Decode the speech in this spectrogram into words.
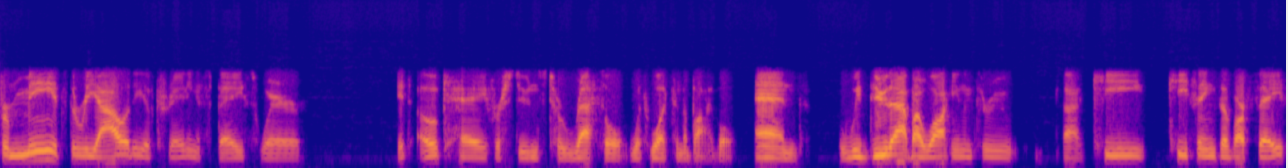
for me, it's the reality of creating a space where it's okay for students to wrestle with what's in the Bible, and we do that by walking them through uh, key key things of our faith,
